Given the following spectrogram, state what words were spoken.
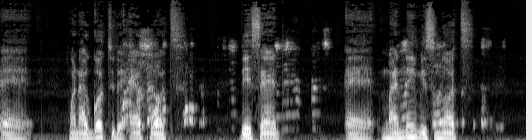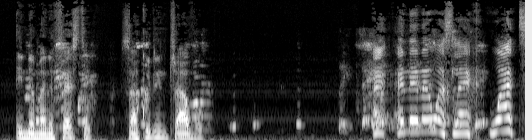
uh, when I got to the airport, they said, uh, My name is not in the manifesto, so I couldn't travel. And, and then I was like, What?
